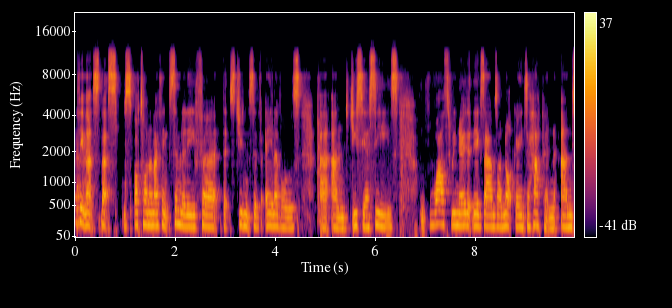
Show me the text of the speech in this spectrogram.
I think that's that's spot on, and I think similarly for the students of A levels uh, and GCSEs, whilst we know that the exams are not going to happen, and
